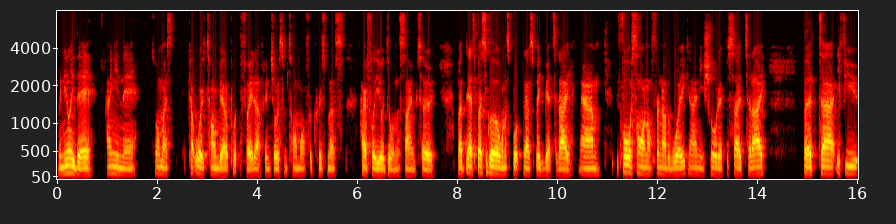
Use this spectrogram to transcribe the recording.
we're nearly there. Hang in there. It's almost a couple of weeks' time to be able to put the feet up, enjoy some time off for Christmas hopefully you're doing the same too. But that's basically all I want to uh, speak about today. Um, before we sign off for another week, only a short episode today. But uh, if you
